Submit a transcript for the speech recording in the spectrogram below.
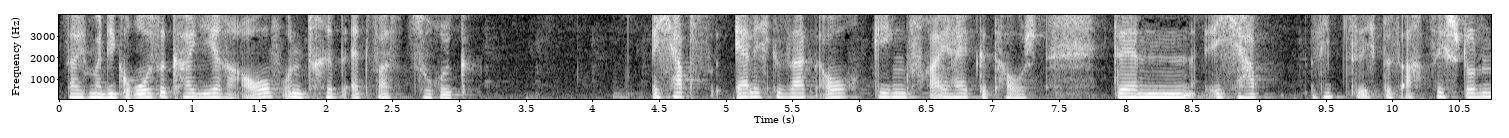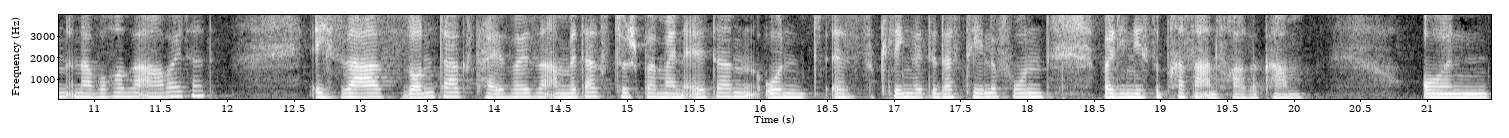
sag ich mal, die große Karriere auf und tritt etwas zurück. Ich habe es ehrlich gesagt auch gegen Freiheit getauscht. Denn ich habe 70 bis 80 Stunden in der Woche gearbeitet. Ich saß sonntags teilweise am Mittagstisch bei meinen Eltern und es klingelte das Telefon, weil die nächste Presseanfrage kam. Und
